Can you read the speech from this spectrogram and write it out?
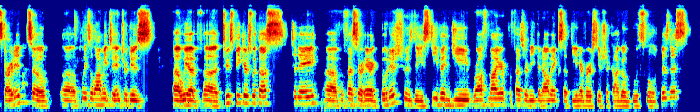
started. So uh, please allow me to introduce, uh, we have uh, two speakers with us today, uh, Professor Eric Budish, who is the Steven G. Rothmeier Professor of Economics at the University of Chicago Booth School of Business.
